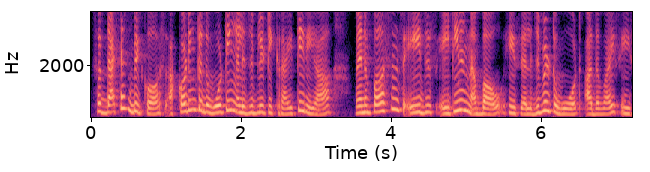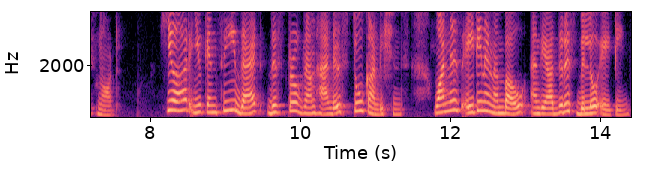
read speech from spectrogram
So that is because according to the voting eligibility criteria, when a person's age is 18 and above, he is eligible to vote, otherwise he is not. Here you can see that this program handles two conditions. One is 18 and above and the other is below 18.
